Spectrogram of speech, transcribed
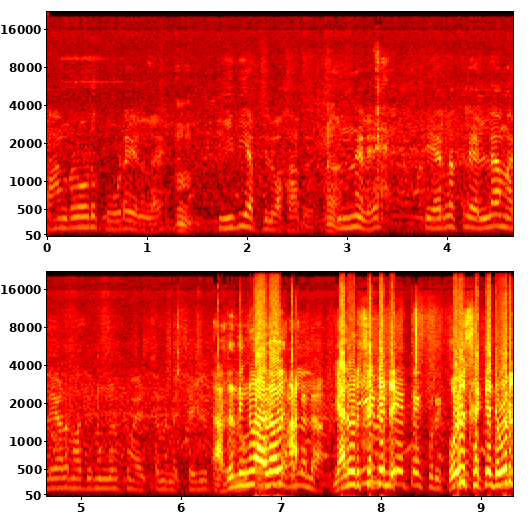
താങ്കളോട് കൂടെയുള്ള പി വി അബ്ദുൽ വഹാബ് ഇന്നലെ കേരളത്തിലെ എല്ലാ മലയാള മാധ്യമങ്ങൾക്കും അയച്ച മെസ്സേജിൽ അത് നിങ്ങൾ അത് അല്ലല്ല, ഒരു സെക്കൻഡ് ഒരു സെക്കൻഡ് ഒരു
